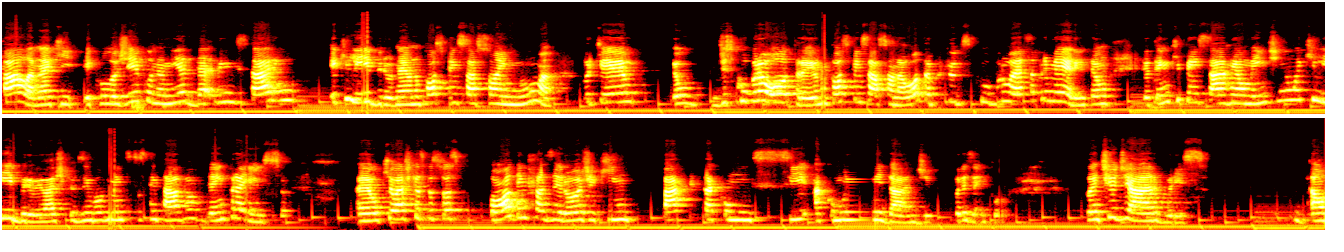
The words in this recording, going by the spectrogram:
fala, né, que ecologia e economia devem estar em equilíbrio, né? Eu não posso pensar só em uma, porque eu descubro a outra. Eu não posso pensar só na outra, porque eu descubro essa primeira. Então, eu tenho que pensar realmente em um equilíbrio. Eu acho que o desenvolvimento sustentável vem para isso. É, o que eu acho que as pessoas podem fazer hoje que impacta como si a comunidade. Por exemplo, plantio de árvores ao,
